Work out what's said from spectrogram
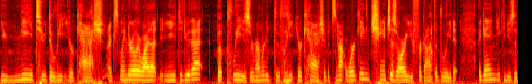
you need to delete your cache. I explained earlier why that you need to do that, but please remember to delete your cache. If it's not working, chances are you forgot to delete it. Again, you can use the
